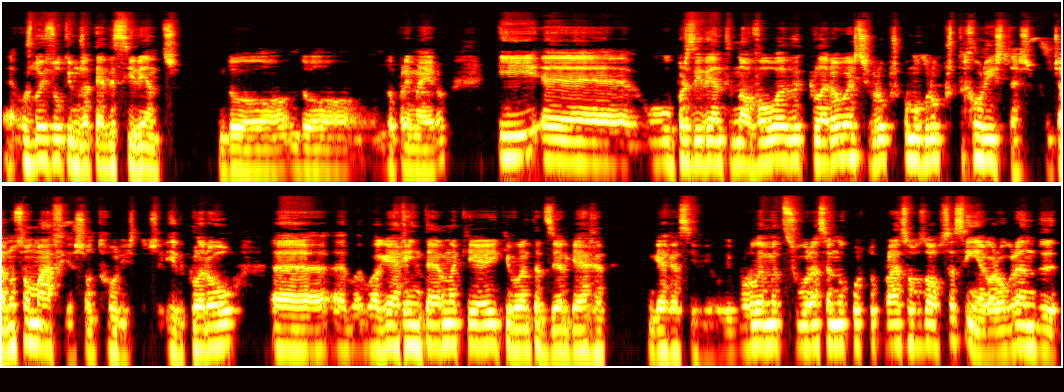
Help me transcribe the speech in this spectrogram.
uh, os dois últimos até dissidentes do, do, do primeiro, e eh, o presidente Novoa declarou estes grupos como grupos terroristas. Já não são máfias, são terroristas. E declarou eh, a guerra interna, que é equivalente a dizer guerra, guerra civil. E o problema de segurança no curto prazo resolve-se assim. Agora, o grande,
